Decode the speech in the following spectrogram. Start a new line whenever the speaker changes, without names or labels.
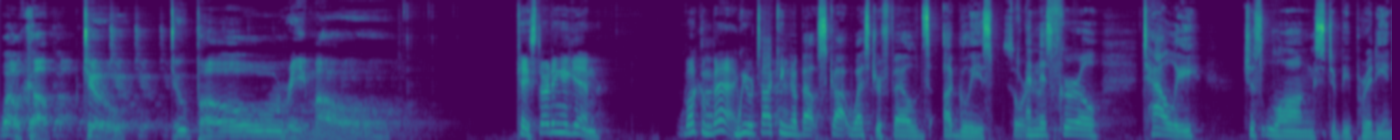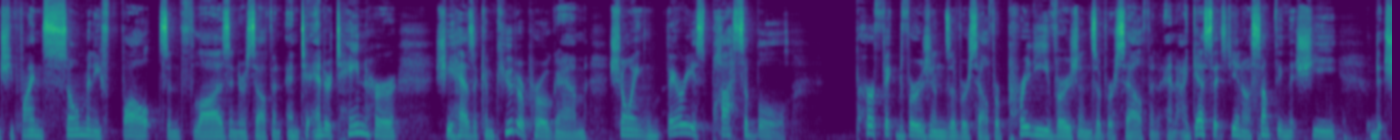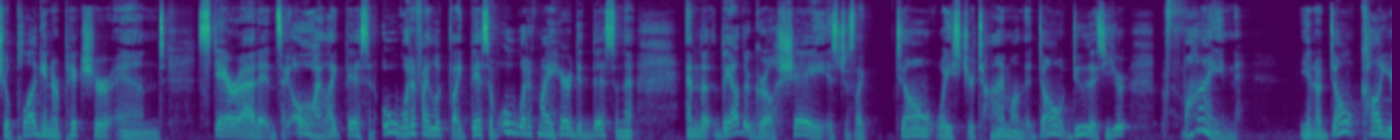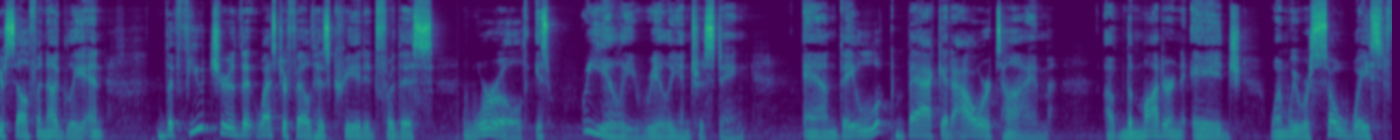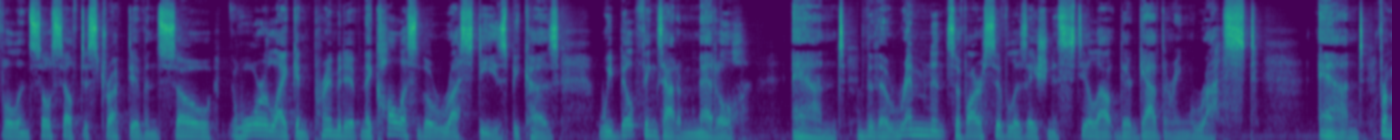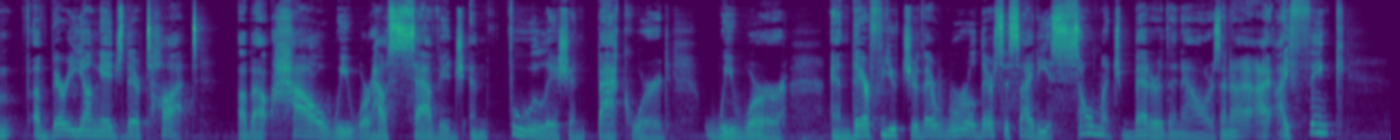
Welcome to DuPoReMo.
Okay, starting again. Welcome back.
We were talking about Scott Westerfeld's Uglies.
Sort
and
of.
this girl, Tally, just longs to be pretty and she finds so many faults and flaws in herself. And, and to entertain her, she has a computer program showing various possible perfect versions of herself or pretty versions of herself. And, and i guess it's you know something that she that she'll plug in her picture and stare at it and say oh i like this. And oh what if i looked like this? And oh what if my hair did this and that? And the, the other girl shay is just like don't waste your time on that. Don't do this. You're fine. You know don't call yourself an ugly. And the future that westerfeld has created for this world is really really interesting. And they look back at our time of the modern age when we were so wasteful and so self-destructive and so warlike and primitive. And they call us the rusties because we built things out of metal and the, the remnants of our civilization is still out there gathering rust. And from a very young age they're taught about how we were how savage and foolish and backward we were and their future, their world, their society is so much better than ours. And I, I, I think,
